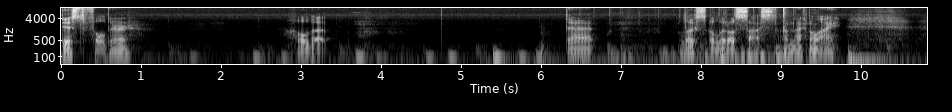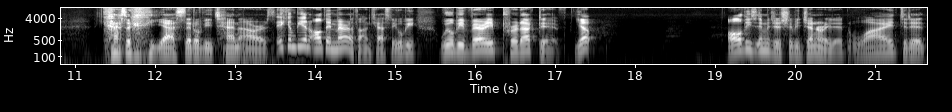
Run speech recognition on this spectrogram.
dist folder. Hold up. That looks a little sus. I'm not gonna lie. Cassidy, yes, it'll be 10 hours. It can be an all-day marathon, Cassidy. We'll be we'll be very productive. Yep. All these images should be generated. Why did it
